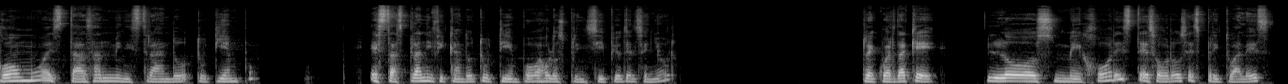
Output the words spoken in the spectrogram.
¿Cómo estás administrando tu tiempo? ¿Estás planificando tu tiempo bajo los principios del Señor? Recuerda que los mejores tesoros espirituales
